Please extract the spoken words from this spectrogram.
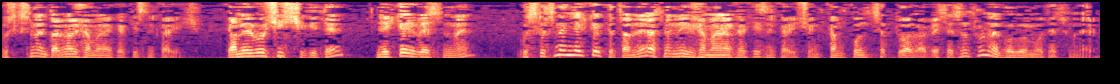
ու սկսում են դառնալ ժամանակակից նկարիչ։ Կամ էլ ոչինչ չգիտեն, ներկերը վեսնում են ու սկսում են ներկեր կտանել, ասում են մենք ժամանակակից նկարիչ ենք կամ կոնցեպտուալ արվեստ, ես ընդունում եմ բոլոր մոտեցումները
